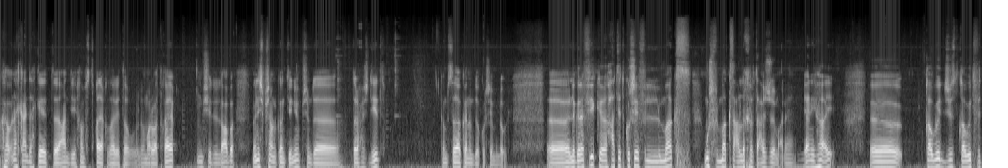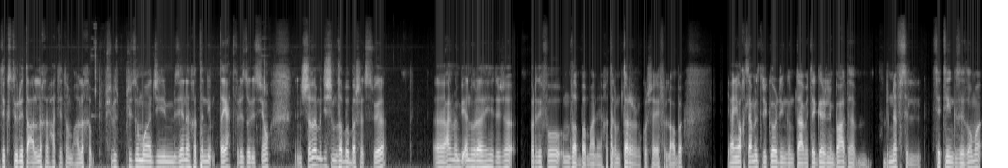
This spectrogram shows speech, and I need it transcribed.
هكا نحكي عندي حكاية عندي خمس دقايق ظهري تو هما أربع دقايق. نمشي للعبة. مانيش باش نعمل continue باش نبدا طرح جديد. comme ça كان نبدأ كل شيء من الأول. أه الجرافيك حطيت كل شيء في ال max مش في ال max على الأخر تاع ال jeu معناها. يعني هاي أه قويت juste قويت في ال texture تاع الأخر حطيتهم على الأخر. plus ou moins تجي مزيانه خاطرني طيحت في résolution إن شاء الله ما تجيش مضبب برشا التصويره أه علما بأنه راهي déjà par défaut مضبب معناها خاطر مطر وكل شيء في اللعبة. يعني وقت عملت recording نتاع Metal Gear اللي بعدها بنفس ال settings هذوما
